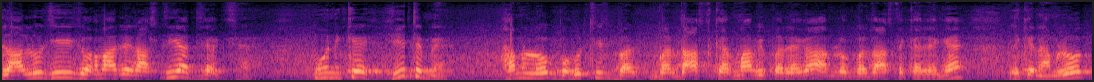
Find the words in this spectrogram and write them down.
लालू जी जो हमारे राष्ट्रीय अध्यक्ष हैं उनके हित में हम लोग बहुत चीज़ बर्दाश्त करना भी पड़ेगा, हम लोग बर्दाश्त करेंगे, लेकिन हम लोग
